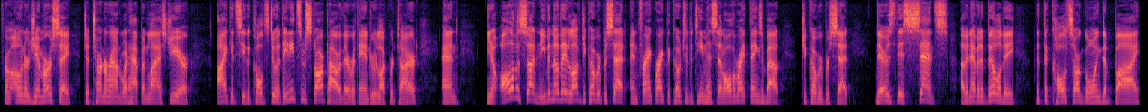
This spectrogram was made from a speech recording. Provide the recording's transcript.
from owner Jim Irsay to turn around what happened last year, I could see the Colts do it. They need some star power there with Andrew Luck retired, and you know, all of a sudden, even though they love Jacoby Brissett and Frank Reich, the coach of the team, has said all the right things about Jacoby Brissett, there's this sense of inevitability that the Colts are going to buy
